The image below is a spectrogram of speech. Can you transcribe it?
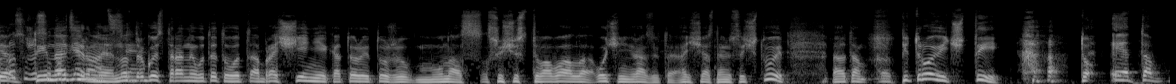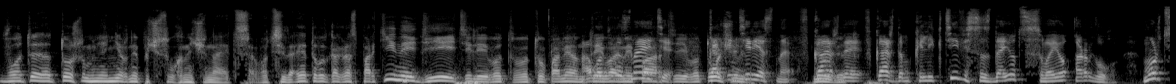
вопрос уже ты наверное, но с другой стороны, вот это вот обращение, которое тоже у нас существовало, очень развито, а сейчас, наверное, существует, а, там, э, Петрович, ты, то это вот это то, что у меня нервная почесуха начинается. Вот всегда. Это вот как раз партийные деятели, вот, вот А упомянутые вот вы вами знаете, партии. Вот как очень... интересно, в, любят. каждой- в каждом коллективе создается свое арго. Можете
